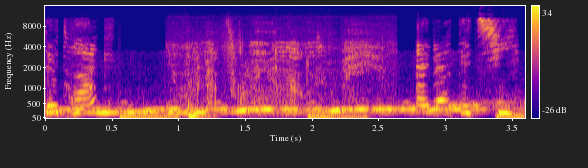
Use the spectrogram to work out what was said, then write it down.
Le track? Avertetsi.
